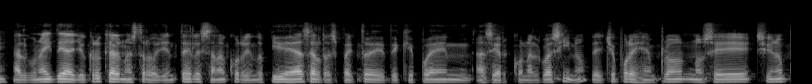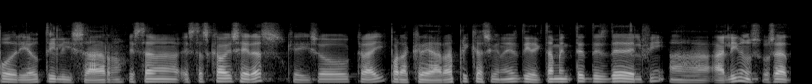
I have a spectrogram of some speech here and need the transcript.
alguna idea. Yo creo que a nuestros oyentes le están ocurriendo ideas al respecto de, de qué pueden hacer con algo así, ¿no? De hecho, por ejemplo, no sé si uno podría utilizar esta, estas cabeceras cabeceras que hizo Cray para crear aplicaciones directamente desde Delphi a, Linux. O sea,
